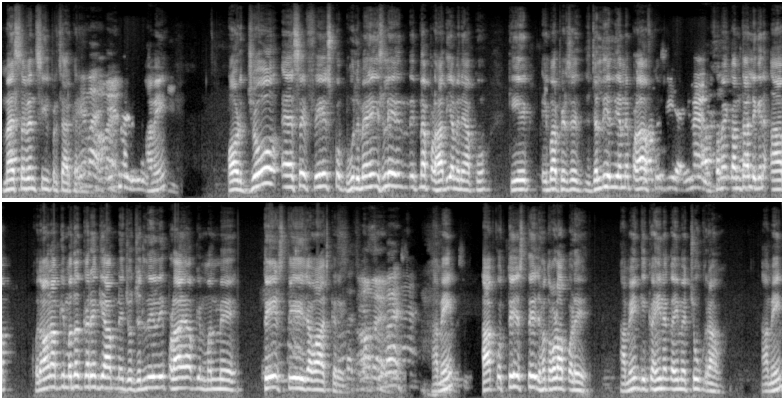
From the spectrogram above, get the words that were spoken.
मैं सेवन सील प्रचार कर रहा हूँ. आमीन और जो ऐसे फेस को भूल मैंने इसलिए इतना पढ़ा दिया मैंने आपको कि एक एक बार फिर से जल्दी जल्दी हमने पढ़ा आपको। समय कम था लेकिन आप खुदावन आपकी मदद करें कि आपने जो जल्दी जल्दी पढ़ा है आपके मन में तेज तेज आवाज़ करे। हमें आपको तेज तेज हथौड़ा पड़े। हमें कि कहीं ना कहीं मैं चूक रहा हूँ। आमीन।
